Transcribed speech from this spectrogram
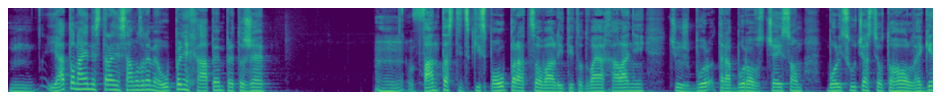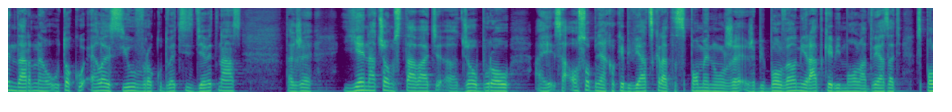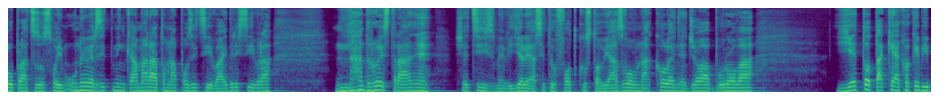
Mm, ja to na jednej strane samozrejme úplne chápem, pretože fantasticky spolupracovali títo dvaja chalani, či už Bur, teda Burov s Chaseom, boli súčasťou toho legendárneho útoku LSU v roku 2019, takže je na čom stavať. E, Joe Burrow aj sa osobne ako keby viackrát spomenul, že, že by bol veľmi rád, keby mohol nadviazať spoluprácu so svojím univerzitným kamarátom na pozícii wide receivera. Na druhej strane Všetci sme videli asi tú fotku s tou jazvou na kolene Joea Burova. Je to také ako keby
